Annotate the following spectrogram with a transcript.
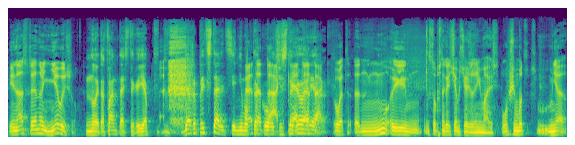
и на сцену не вышел. Ну, это фантастика. Я даже представить себе не мог такого, так, честно это говоря. так. Вот, э, ну, и, собственно говоря, чем сейчас занимаюсь? В общем, вот у меня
